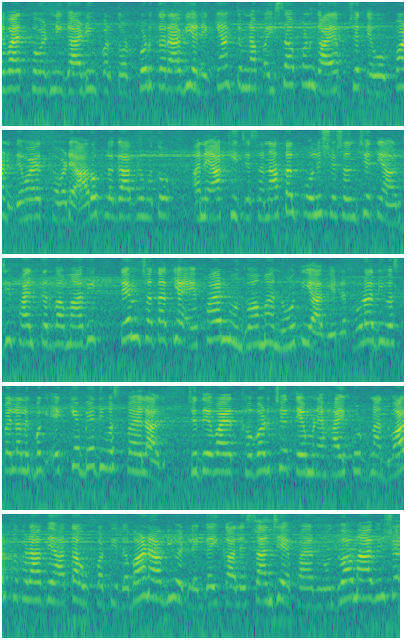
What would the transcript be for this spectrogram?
દેવાયત ખવડની ગાડી ઉપર તોડફોડ કરાવી અને ક્યાંક તેમના પૈસા પણ ગાયબ છે તેવો પણ દેવાયત ખવડે આરોપ લગાવ્યો હતો. અને આખી જે સનાથલ પોલીસ સ્ટેશન છે, ત્યાં અરજી ફાઇલ કરવામાં આવી. તેમ છતાં ત્યાં એફઆઈઆર નોંધવામાં નહોતી આવી. એટલે થોડા દિવસ પહેલાં, લગભગ એક કે બે દિવસ પહેલાં જ જે દેવાયત ખબર છે, તેમણે હાઈકોર્ટના દ્વાર ખખડાવ્યા હતા, ઉપરથી દબાણ આવ્યું એટલે ગઈકાલે સાંજે એફઆઈઆર નોંધવામાં આવ્યું છે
